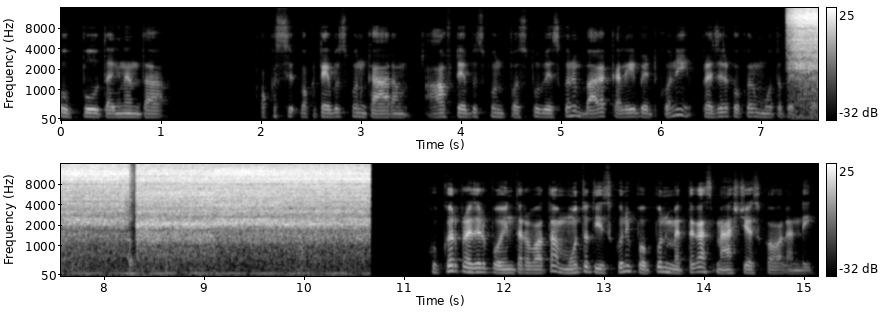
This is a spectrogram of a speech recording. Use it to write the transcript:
ఉప్పు తగినంత ఒక సి- ఒక టేబుల్ స్పూన్ కారం హాఫ్ టేబుల్ స్పూన్ పసుపు వేసుకొని బాగా కలిగి పెట్టుకొని ప్రెషర్ కుక్కర్ మూత పెట్టుకోవాలి. కుక్కర్ ప్రెషర్ పోయిన తర్వాత మూత తీసుకొని పప్పును మెత్తగా స్మాష్ చేసుకోవాలండి.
